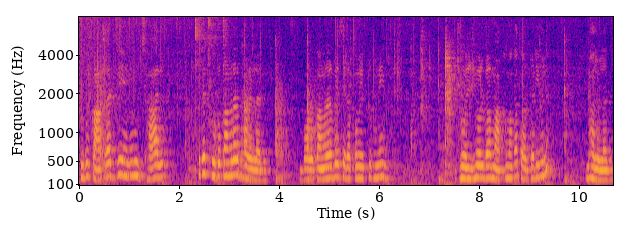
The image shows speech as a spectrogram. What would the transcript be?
শুধু কাঁকড়ার যে এরকম ঝাল, সেটা ছোটো কাঁকড়ার ভালো লাগে। বড় কাঁকড়ার বেশ এরকম একটুখানি ঝোল ঝোল বা মাখা মাখা তরকারি হলে ভালো লাগে।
